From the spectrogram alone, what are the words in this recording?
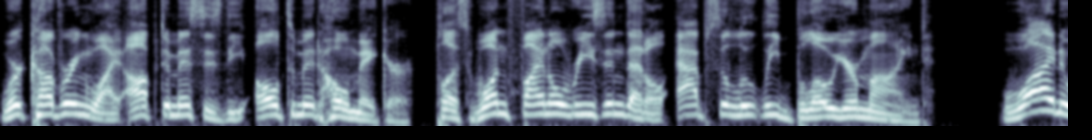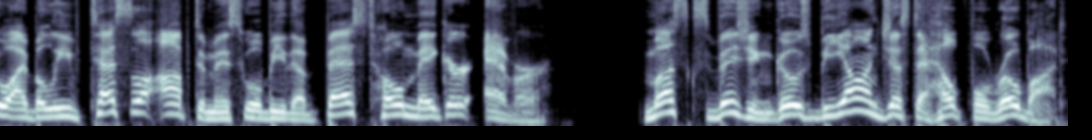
We're covering why Optimus is the ultimate homemaker, plus one final reason that'll absolutely blow your mind. Why do I believe Tesla Optimus will be the best homemaker ever? Musk's vision goes beyond just a helpful robot.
